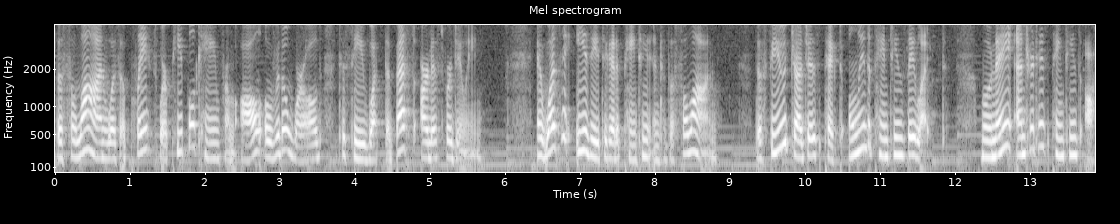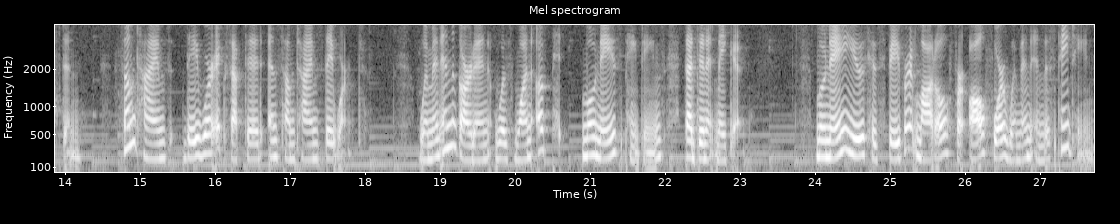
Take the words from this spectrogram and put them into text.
The Salon was a place where people came from all over the world to see what the best artists were doing. It wasn't easy to get a painting into the Salon. The few judges picked only the paintings they liked. Monet entered his paintings often. Sometimes they were accepted and sometimes they weren't. Women in the Garden was one of Monet's paintings that didn't make it. Monet used his favorite model for all four women in this painting.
